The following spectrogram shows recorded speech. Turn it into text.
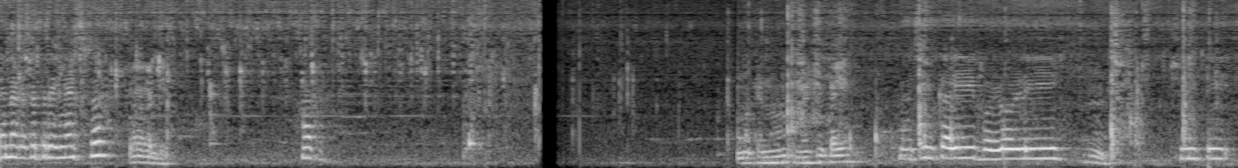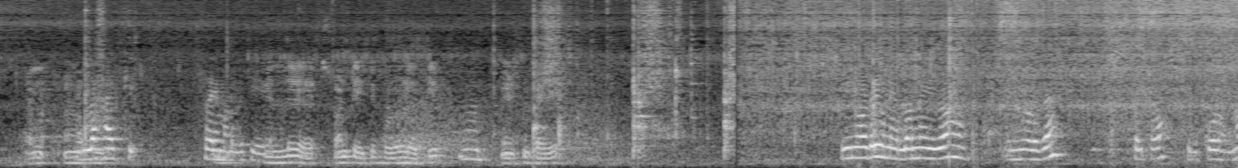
ಏನಾಗತ್ತೀರಿ ಈಗ ನೆಕ್ಸ್ಟ್ ಟಮಾಟೆನು ಮೆಣಸಿನ್ಕಾಯಿ? ಮೆಣಸಿನ್ಕಾಯಿ ಬೆಳ್ಳುಳ್ಳಿ ಶುಂಠಿ. ಎಲ್ಲ ಹಾಕಿ. ಫ್ರೈ ಮಾಡ್ಬೇಕು ಈಗ. ಇಲ್ಲೇ ಸೊಂಟ ಐತಿ ಬೆಳ್ಳುಳ್ಳಿ ಐತಿ. ಹ್ಮ್. ಮೆಣಸಿನ್ಕಾಯಿ. ಈಗ ನೋಡ್ರಿ ಇವನ್ನೆಲ್ಲನೂ ಈಗ ಎಣ್ಣೆಯೊಳಗೆ ಸ್ವಲ್ಪ ತಿಳ್ಕೊಳ್ಳೋಣ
